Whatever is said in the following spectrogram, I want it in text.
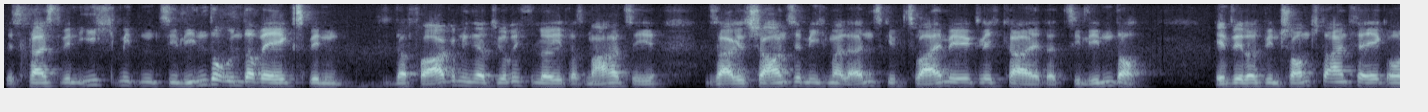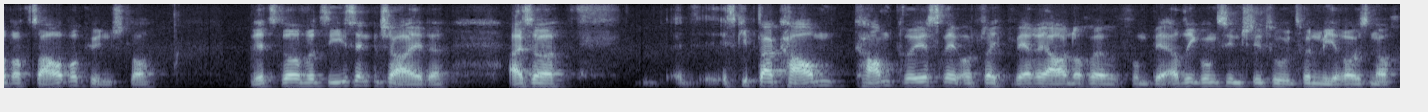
Das heißt, wenn ich mit einem Zylinder unterwegs bin, da fragen mich natürlich die Leute, was machen sie? Ich sage, jetzt schauen Sie mich mal an, es gibt zwei Möglichkeiten, Zylinder. Entweder ich bin Schornsteinfähiger oder Zauberkünstler. Jetzt dürfen Sie es entscheiden. Also es gibt da kaum, kaum größere, oder vielleicht wäre ja auch noch äh, vom Beerdigungsinstitut von mir aus noch.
